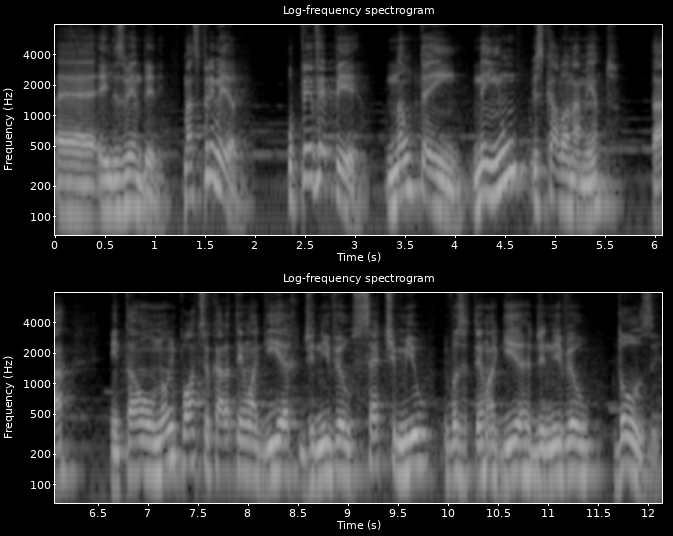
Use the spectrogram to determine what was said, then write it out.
é, eles venderem. Mas primeiro, o PVP não tem nenhum escalonamento, tá? Então, não importa se o cara tem uma guia de nível 7000 e você tem uma guia de nível 12.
